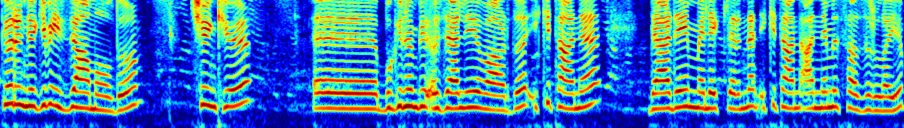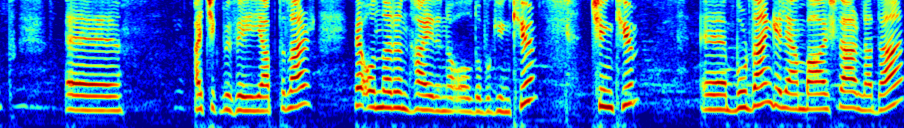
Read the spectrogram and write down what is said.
Göründüğü gibi izdiham oldu. Çünkü e, bugünün bir özelliği vardı. İki tane derneğin meleklerinden iki tane annemiz hazırlayıp e, açık büfeyi yaptılar ve onların hayrına oldu bugünkü. Çünkü e, buradan gelen bağışlarla da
